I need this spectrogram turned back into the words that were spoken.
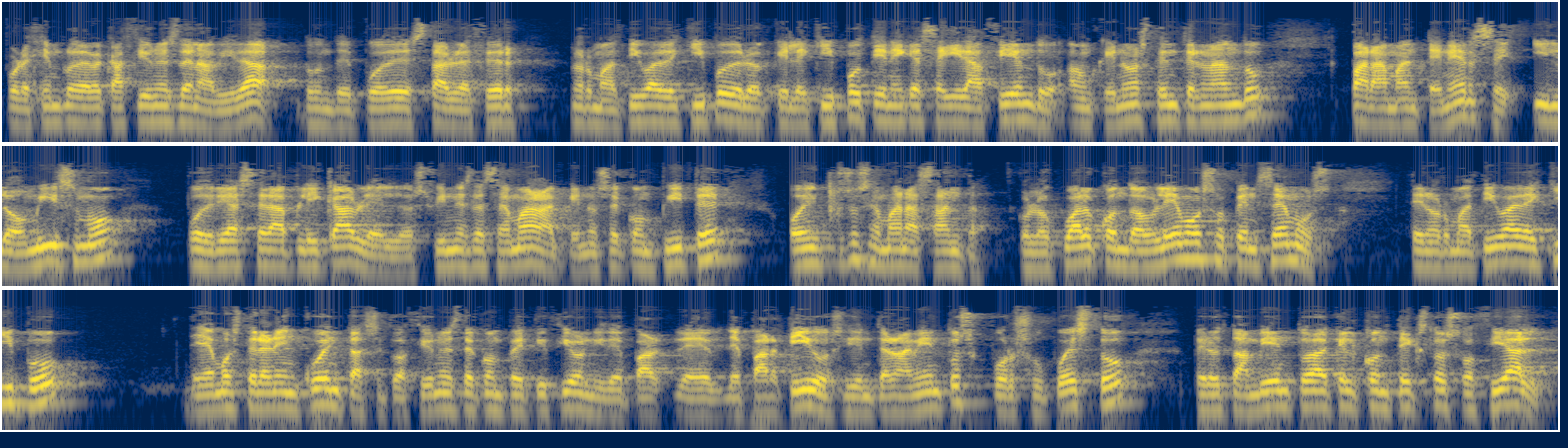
por ejemplo, de vacaciones de Navidad, donde puede establecer normativa de equipo de lo que el equipo tiene que seguir haciendo, aunque no esté entrenando, para mantenerse. Y lo mismo podría ser aplicable en los fines de semana que no se compite o incluso Semana Santa. Con lo cual, cuando hablemos o pensemos de normativa de equipo, Debemos tener en cuenta situaciones de competición y de, partidos y de entrenamientos, por supuesto, pero también todo aquel contexto social,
